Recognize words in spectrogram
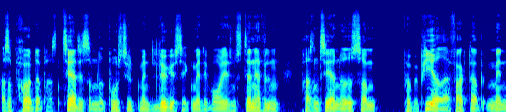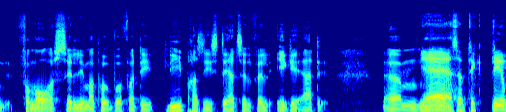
og så prøver den at præsentere det som noget positivt, men lykkes ikke med det, hvor jeg synes, at den her film præsenterer noget, som på papiret er fucked up, men formår at sælge mig på, hvorfor det lige præcis det her tilfælde ikke er det. Um, ja, altså, det, det, er jo,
